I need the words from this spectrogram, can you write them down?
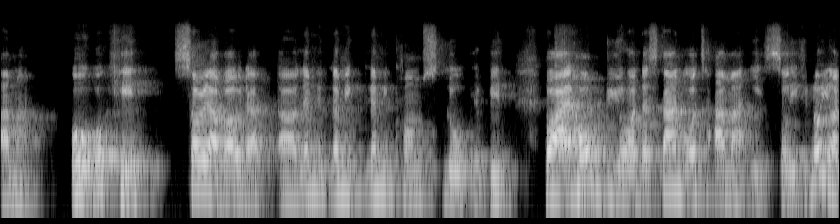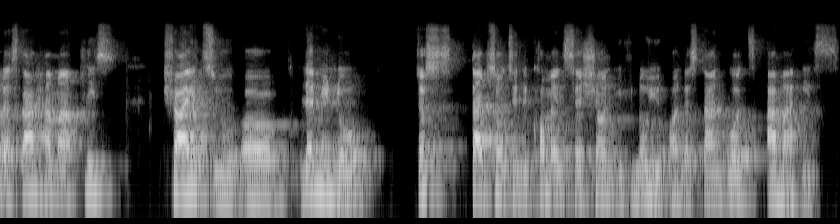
hammer. Oh, okay. Sorry about that. Uh, let me let me let me come slow a bit. But I hope you understand what hammer is. So if you know you understand hammer, please try to uh, let me know. Just type something in the comment section if you know you understand what hammer is.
